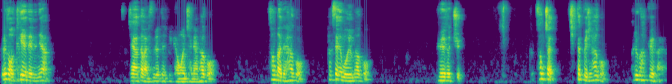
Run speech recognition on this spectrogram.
그래서 어떻게 해야 되느냐? 제가 아까 말씀드렸다시피 병원 찬양하고, 성가대 하고, 학생회 모임하고, 교회에서 주, 성찬, 식탁 교제하고, 그리고 학교에 가요.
